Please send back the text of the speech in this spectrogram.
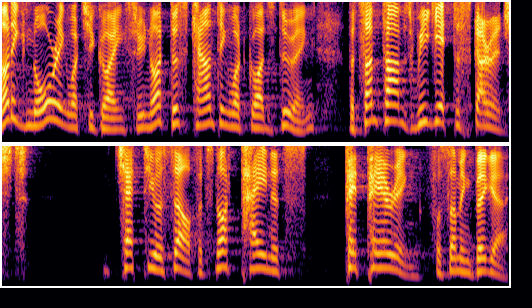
Not ignoring what you're going through, not discounting what God's doing, but sometimes we get discouraged. Chat to yourself. It's not pain, it's preparing for something bigger.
